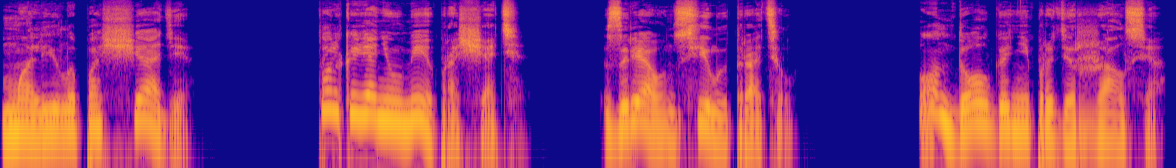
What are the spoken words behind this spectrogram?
молил о пощаде. Только я не умею прощать. Зря он силы тратил. Он долго не продержался.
